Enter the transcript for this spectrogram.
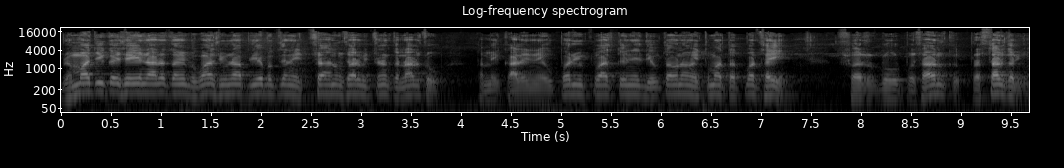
બ્રહ્માજી કહે છે એ નારદ, તમે ભગવાન શિવના પ્રિય ભક્તને ઈચ્છા અનુસાર વિતરણ કરનાર છો. તમે કાલીને ઉપરયુક્ત વાત કહીને દેવતાઓના હિતમાં તત્પર થઈ સ્વર્ગદૂર પ્રસાર પ્રસ્થાન કર્યું.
